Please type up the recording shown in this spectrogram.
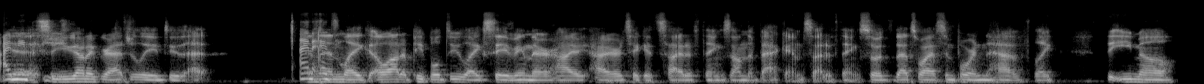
I Yeah, mean, so you got to gradually do that and, and, then like a lot of people do like saving their high higher ticket side of things on the back end side of things so that's why it's important to have like the email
